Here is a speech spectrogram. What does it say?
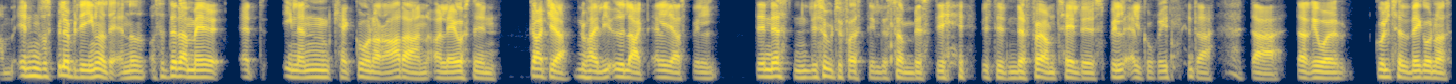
jamen, enten så spiller vi det ene eller det andet, og så det der med, at en eller anden kan gå under radaren og lave sådan en, gotcha, nu har jeg lige ødelagt alle jeres spil, det er næsten lige så utilfredsstillende, som hvis det, hvis det er den der før omtalte spilalgoritme, der, der, der river guldtæppet væk under os.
